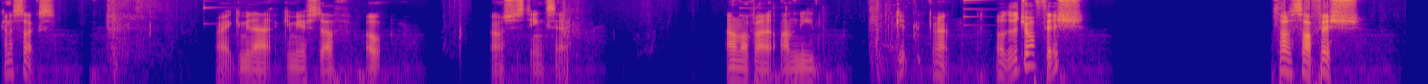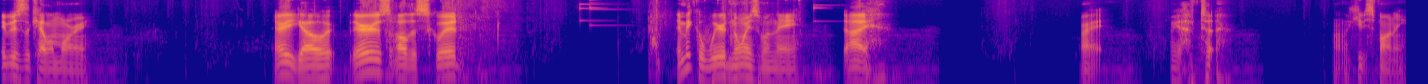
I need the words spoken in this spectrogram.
kind of sucks. All right, give me that. Give me your stuff. Oh, oh, it's just ink sand. I don't know if I, I'll need. Get, come on. Oh, did it drop fish? I thought I saw fish. Maybe it's the calamari. There you go. There's all the squid. They make a weird noise when they die. Alright. We have to... Oh, they keep spawning.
